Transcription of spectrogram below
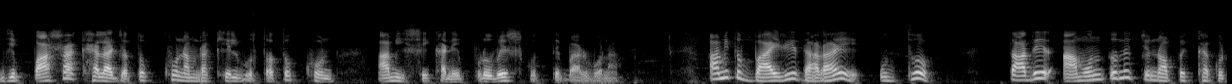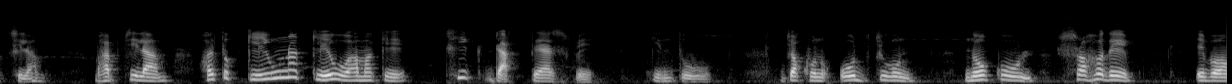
যে পাশা খেলা যতক্ষণ আমরা খেলব, ততক্ষণ আমি সেখানে প্রবেশ করতে পারব না। আমি তো বাইরে দাঁড়ায় উদ্ধব তাদের আমন্ত্রণের জন্য অপেক্ষা করছিলাম। ভাবছিলাম, হয়তো কেউ না কেউ আমাকে ঠিক ডাকতে আসবে। কিন্তু যখন অর্জুন, নকুল, সহদেব এবং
